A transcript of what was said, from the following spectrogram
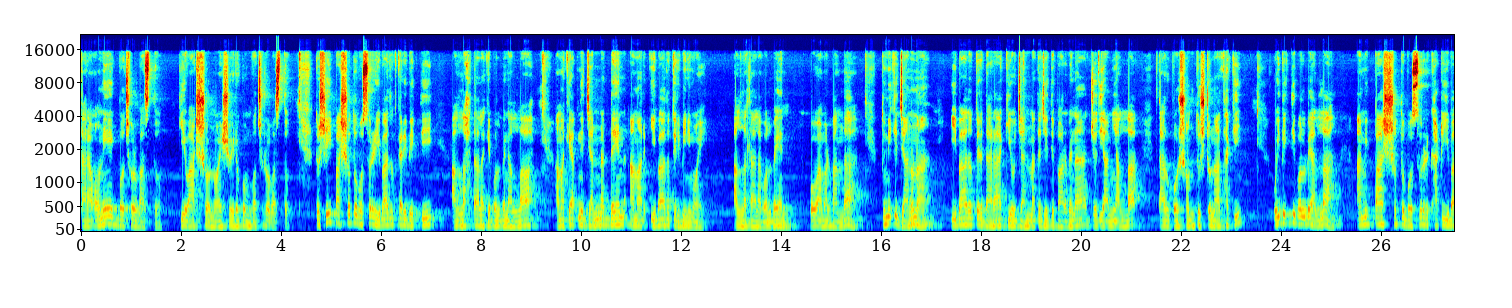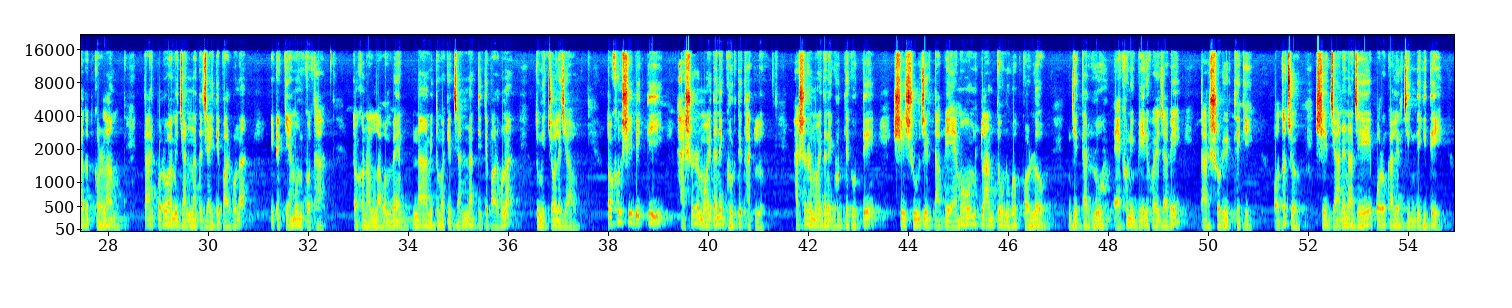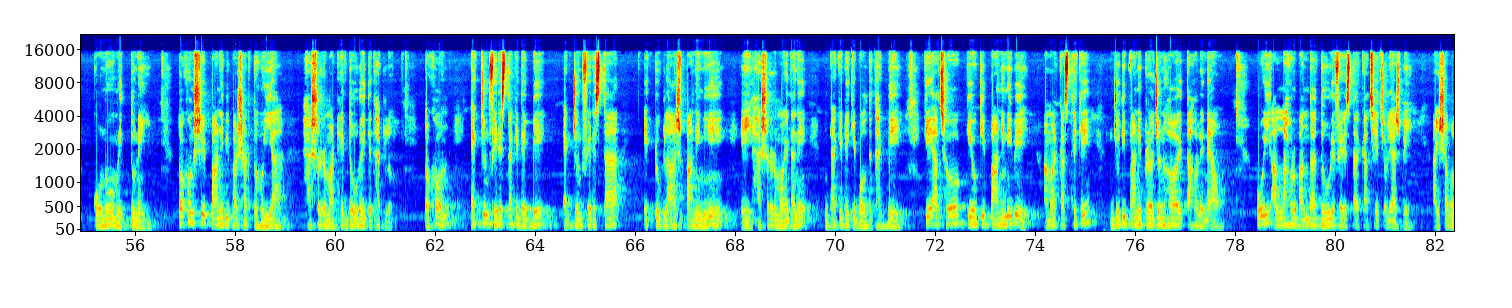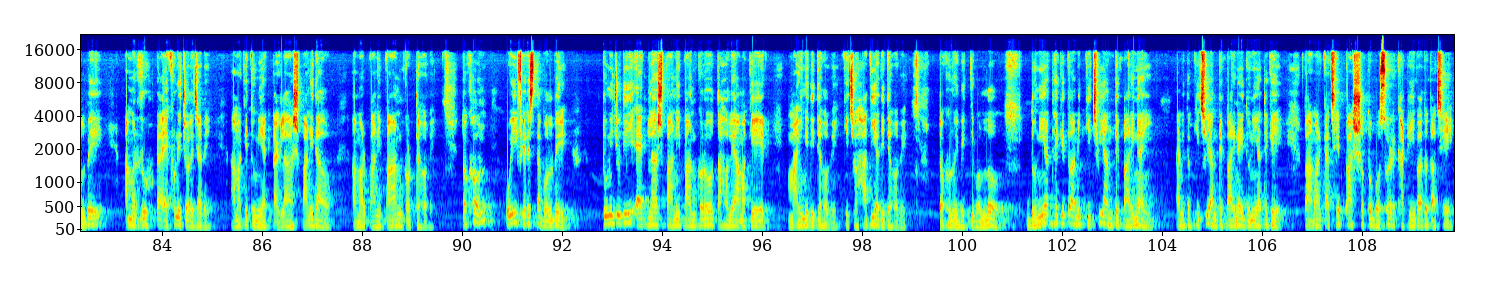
তারা অনেক বছর বাঁচত, কেউ আটশো, নয়শো এরকম বছরও বাঁচত। তো সেই পাঁচশত বছরের ইবাদতকারী ব্যক্তি আল্লাহ তালাকে বলবেন, আল্লাহ, আমাকে আপনি জান্নাত দেন আমার ইবাদতের বিনিময়ে। আল্লাহ তালা বলবেন, ও আমার বান্দা, তুমি কি জানো না, ইবাদতের দ্বারা কেউ জান্নাতে যেতে পারবে না যদি আমি আল্লাহ তার উপর সন্তুষ্ট না থাকি? ওই ব্যক্তি বলবে, আল্লাহ, আমি পাঁচশত বছরের খাঁটি ইবাদত করলাম, তারপরেও আমি জান্নাতে যাইতে পারব না, এটা কেমন কথা? তখন আল্লাহ বলবেন, না, আমি তোমাকে জান্নাত দিতে পারব না তুমি চলে যাও। তখন সেই ব্যক্তি হাসরের ময়দানে ঘুরতে থাকল। হাসরের ময়দানে ঘুরতে ঘুরতে সেই সূর্যের তাপে এমন ক্লান্ত অনুভব করল যে তার রুহ এখনই বের হয়ে যাবে তার শরীর থেকে। অথচ সে জানে না যে পরকালের জিন্দেগিতে কোনো মৃত্যু নেই। তখন সে পানি পিপাসার্থ হইয়া হাসরের মাঠে দৌড়াইতে থাকল। তখন একজন ফেরেস্তাকে দেখবে, একজন ফেরেস্তা একটু গ্লাস পানি নিয়ে এই হাসরের ময়দানে ডাকে ডেকে বলতে থাকবে, কে আছো? কেউ কি পানি নিবে? আমার কাছ থেকে যদি পানি প্রয়োজন হয় তাহলে নাও। ওই আল্লাহর বান্দা দৌড়ে ফেরেস্তার কাছে চলে আসবে। আয়শা বলবে, আমার রুহটা এখনই চলে যাবে। আমাকে তুমি একটা গ্লাস পানি দাও, আমার পানি পান করতে হবে। তখন ওই ফেরেস্তা বলবে তুমি যদি এক গ্লাস পানি পান করো, তাহলে আমাকে এর মাইনে দিতে হবে, কিছু হাদিয়া দিতে হবে। তখন ওই ব্যক্তি বলল, দুনিয়া থেকে তো আমি কিছুই আনতে পারি নাই। আমি তো কিছুই আনতে পারি নাই দুনিয়া থেকে। তো আমার কাছে পাঁচশত বছরের খাঁটি ইবাদত আছে।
